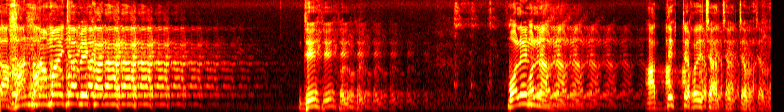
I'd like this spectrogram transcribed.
জাহান নামায় যাবে কারা? যে বলেন না। অর্ধেকটা হয়েছে অর্ধেকটা বাকি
